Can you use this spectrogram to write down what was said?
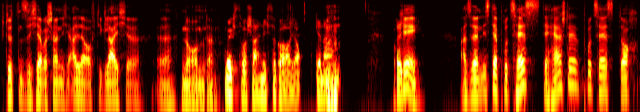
stützen sich ja wahrscheinlich alle auf die gleiche äh, Norm dann. Höchstwahrscheinlich sogar, ja. Genau. Mhm. Okay. Also dann ist der Prozess, der Herstellprozess doch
